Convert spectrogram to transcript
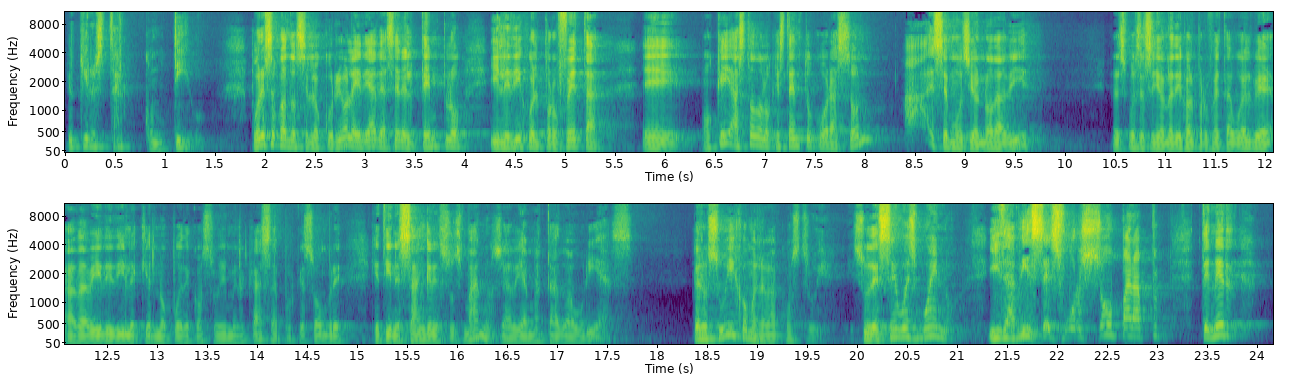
yo quiero estar contigo. Por eso cuando se le ocurrió la idea de hacer el templo y le dijo el profeta, eh, ok, haz todo lo que está en tu corazón, ah, se emocionó David. Después el Señor le dijo al profeta, vuelve a David y dile que él no puede construirme la casa porque es hombre que tiene sangre en sus manos, ya había matado a Urias. Pero su hijo me la va a construir. Su deseo es bueno. Y David se esforzó para tener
